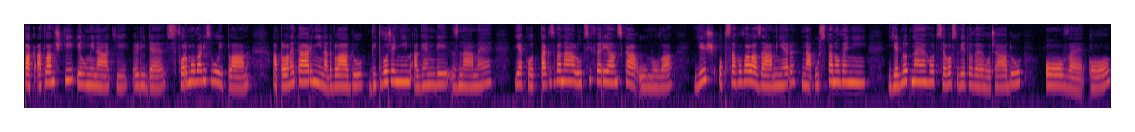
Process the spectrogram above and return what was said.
pak atlantští ilumináti lidé sformovali svůj plán a planetární nadvládu vytvořením agendy známé jako takzvaná luciferiánská úmluva, již obsahovala záměr na ustanovení jednotného celosvětového řádu OVO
